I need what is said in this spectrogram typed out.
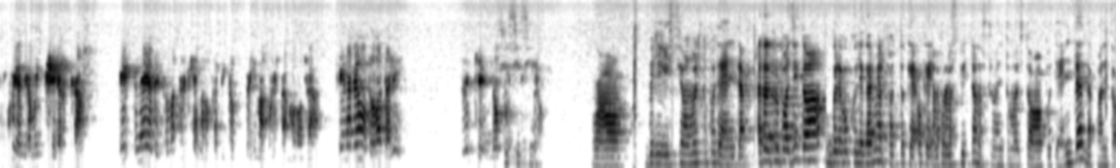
Di cui andiamo in cerca. E lei ha detto, ma perché non ho capito prima questa cosa? E l'abbiamo trovata lì, leggendo sì, quel sì, libro. Sì. Wow, bellissimo, molto potente. A tal proposito, volevo collegarmi al fatto che, ok, la parola scritta è uno strumento molto potente, da quanto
